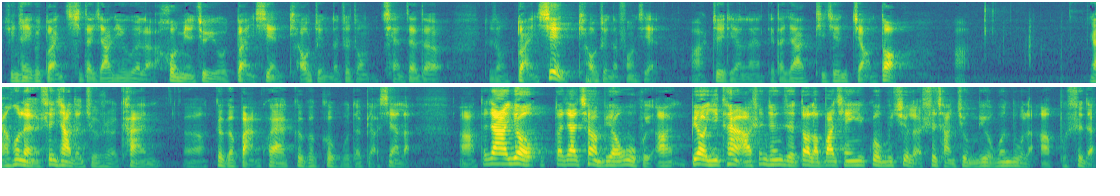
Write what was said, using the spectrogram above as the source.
形成一个短期的压力位了，后面就有短线调整的这种潜在的这种短线调整的风险啊，这点呢给大家提前讲到啊。然后呢，剩下的就是看呃各个板块、各个个股的表现了啊，大家要大家千万不要误会啊，不要一看啊，深成指到了八千一过不去了，市场就没有温度了啊，不是的，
